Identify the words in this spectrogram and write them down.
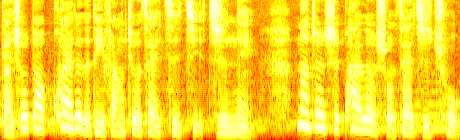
感受到快乐的地方就在自己之内，那正是快乐所在之处。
